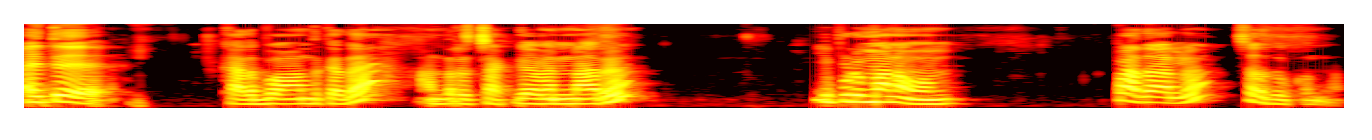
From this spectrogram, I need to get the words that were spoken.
అయితే కథ బాగుంది కదా? అందరూ చక్కగా విన్నారు. ఇప్పుడు మనం పదాలు చదువుకుందాం.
